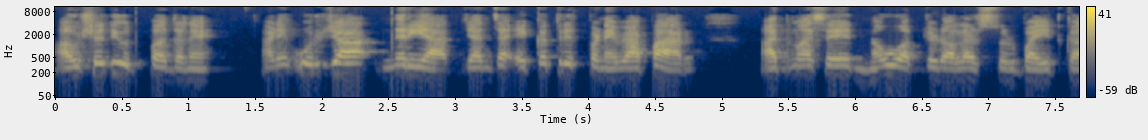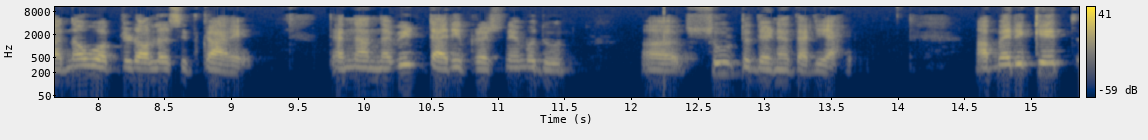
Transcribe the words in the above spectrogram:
औषधी उत्पादने आणि ऊर्जा निर्यात ज्यांचा एकत्रितपणे व्यापार आदमासे नऊ अब्ज डॉलर्स रुपये इतका नऊ अब्ज डॉलर्स इतका आहे. त्यांना नवीन टॅरिफ रचनेमधून सूट देण्यात आली आहे. अमेरिकेत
